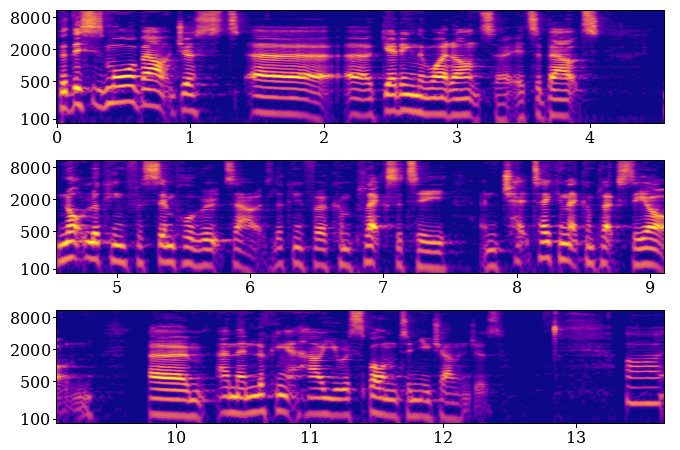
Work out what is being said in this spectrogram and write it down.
But this is more about just uh, uh, getting the right answer. It's about not looking for simple routes out. It's looking for complexity and ch- taking that complexity on, um, and then looking at how you respond to new challenges. А,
